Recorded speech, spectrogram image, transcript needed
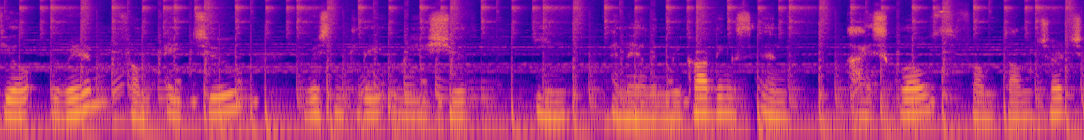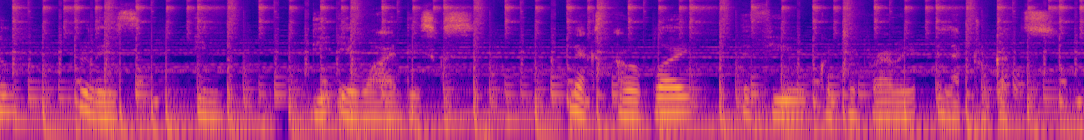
Feel Rhythm from A2, recently reissued in An Alien Recordings, and Eyes Closed from Tom Churchill, released in DAY discs. Next, I will play a few contemporary electro cuts.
